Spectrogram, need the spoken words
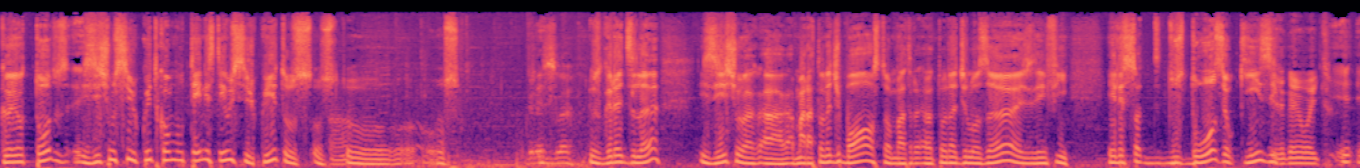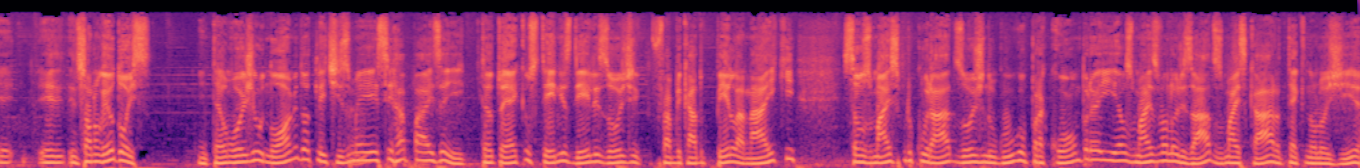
ganhou todos. Existe um circuito, como o tênis tem os circuitos, os, o- os, os grandes Slam, existe a, a- a maratona de Boston, a maratona de Los Angeles, enfim, ele só, dos 12 ou 15. Ele ganhou oito. Ele, ele só não ganhou dois. Então hoje o nome do atletismo é esse rapaz aí. Tanto é que os tênis deles hoje, fabricado pela Nike, são os mais procurados hoje no Google para compra e é os mais valorizados, mais caros, tecnologia,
